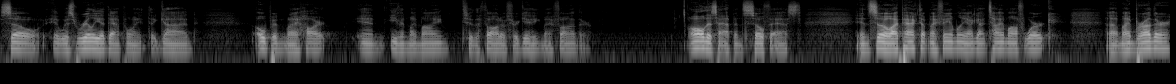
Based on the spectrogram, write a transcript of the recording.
so it was really at that point that God opened my heart and even my mind to the thought of forgiving my father. All this happened so fast. And so I packed up my family. I got time off work. Uh, my brother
